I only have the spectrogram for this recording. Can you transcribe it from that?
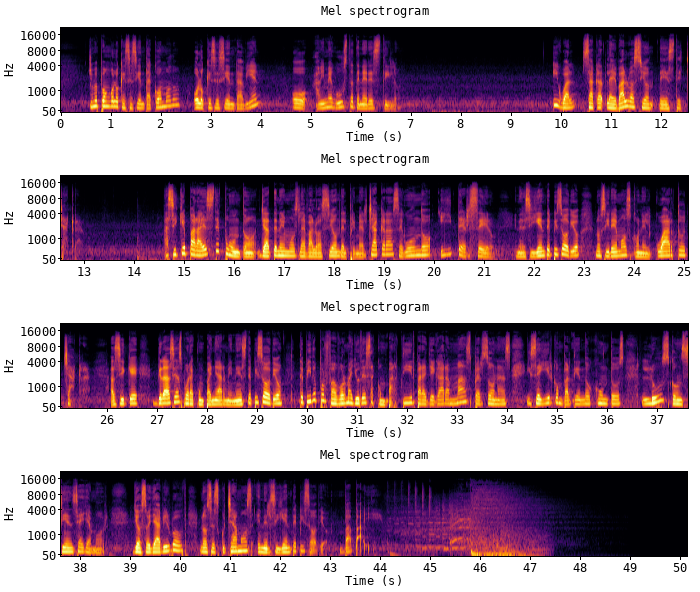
Yo me pongo lo que se sienta cómodo o lo que se sienta bien o a mí me gusta tener estilo. Igual saca la evaluación de este chakra. Así que para este punto ya tenemos la evaluación del primer chakra, segundo y tercero. En el siguiente episodio nos iremos con el cuarto chakra. Así que gracias por acompañarme en este episodio. Te pido por favor me ayudes a compartir para llegar a más personas y seguir compartiendo juntos luz, conciencia y amor. Yo soy Abby Road. Nos escuchamos en el siguiente episodio. Bye bye.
